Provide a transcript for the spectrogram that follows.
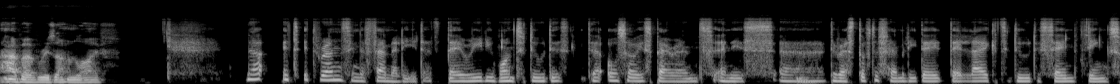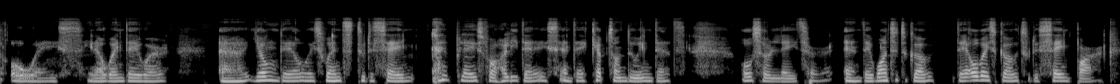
have over his own life? No, it, it runs in the family that they really want to do this. That also his parents and his uh, mm. the rest of the family they they like to do the same things always. You know, when they were uh, young, they always went to the same place for holidays, and they kept on doing that also later. And they wanted to go. They always go to the same park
